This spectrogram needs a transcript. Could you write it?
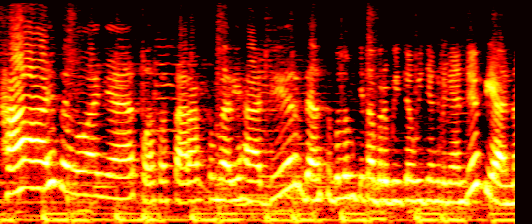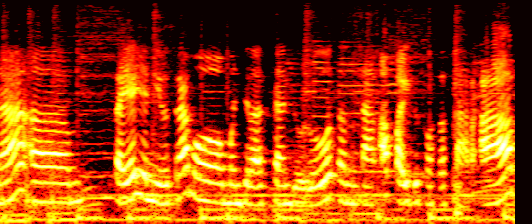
Hai semuanya, Selasa Startup kembali hadir dan sebelum kita berbincang-bincang dengan Deviana, em, saya Yani Yusra mau menjelaskan dulu tentang apa itu Selasa Startup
